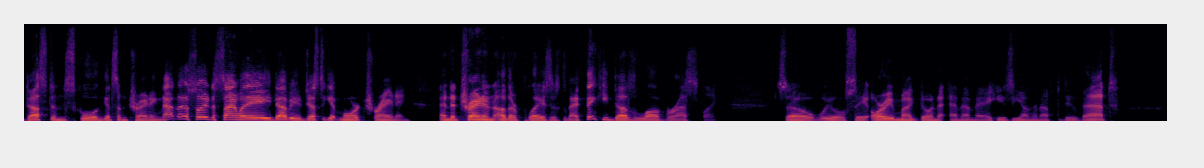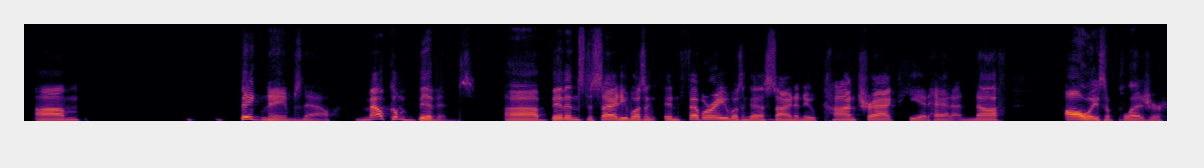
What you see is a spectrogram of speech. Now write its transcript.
Dustin School and get some training. Not necessarily to sign with AEW, just to get more training and to train in other places because I think he does love wrestling. So we will see. Or he might go into MMA. He's young enough to do that. Um, big names now. Malcolm Bivens. Uh, Bivens decided he wasn't in February. He wasn't going to sign a new contract. He had had enough. Always a pleasure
